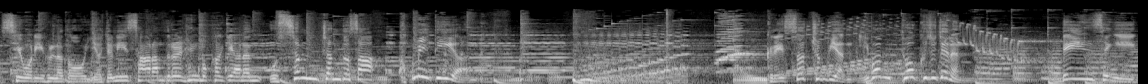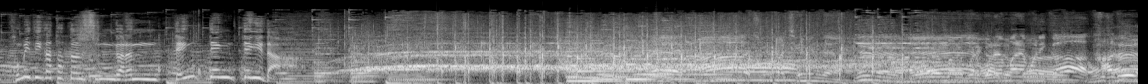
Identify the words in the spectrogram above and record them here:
세월이 흘러도 여전히 사람들을 행복하게 하는 웃음 전도사 코미디언. 그래서 준비한 이번 토크 주제는 내 인생이 코미디 같았던 순간은 땡땡땡이다. 정말 재밌네요. 네, 오랜만에 보니까 다들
